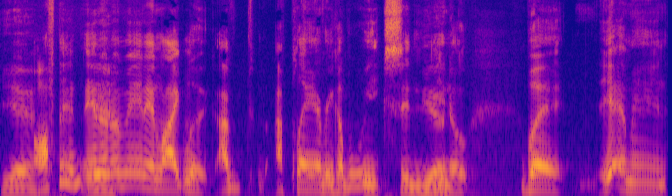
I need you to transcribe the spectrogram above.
Yeah. often? You know what I mean? And like, look, I I play every couple weeks, and Yeah. you know, but yeah, man,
